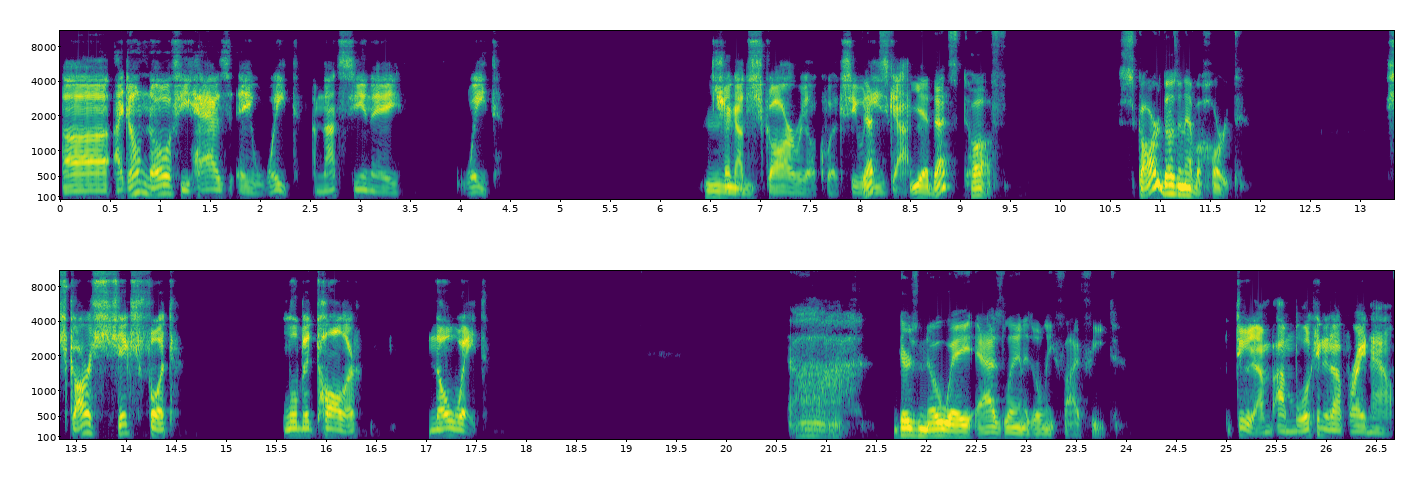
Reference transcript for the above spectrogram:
Uh, I don't know if he has a weight. I'm not seeing a weight. Check out Hmm. Scar real quick. See what he's got. Yeah, that's tough. Scar doesn't have a heart. Scar's six foot, a little bit taller, no weight. Ah, there's no way Aslan is only five feet. Dude, I'm I'm looking it up right now.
